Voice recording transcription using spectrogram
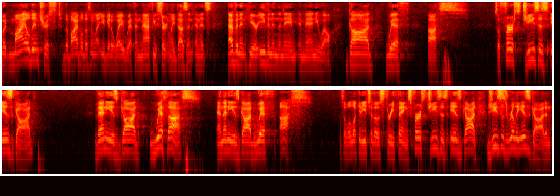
but mild interest, the Bible doesn't let you get away with, and Matthew certainly doesn't. And it's evident here, even in the name Emmanuel. God with us. So first, Jesus is God. Then he is God with us. And then he is God with us. So we'll look at each of those three things. First, Jesus is God. Jesus really is God. And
